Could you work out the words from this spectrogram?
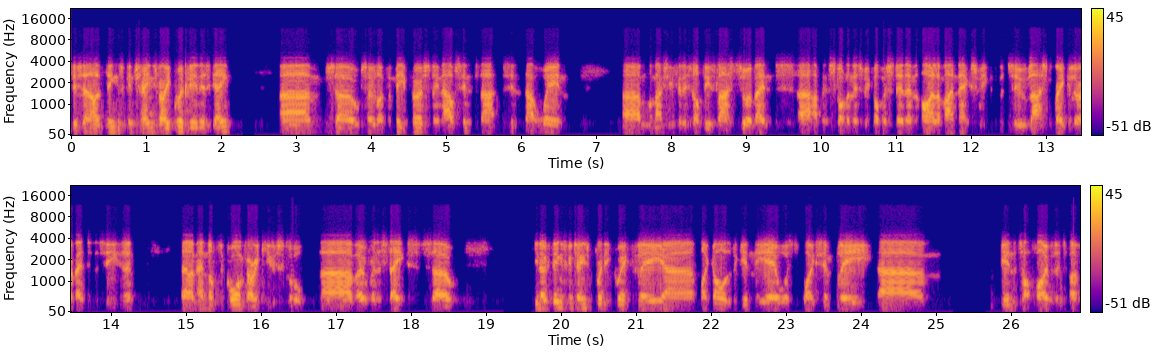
just saying that things can change very quickly in this game. Um, so, so like for me personally now, since that since that win, um, I'm actually finishing off these last two events uh, up in Scotland this week, obviously, and then Isle of Man next week, the two last regular events of the season. And I'm heading off to Corn Ferry Q School um, over in the States. So, you know, things can change pretty quickly. Uh, my goal at the beginning of the year was quite simply um, be in the top five of the, of,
